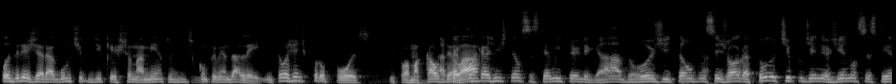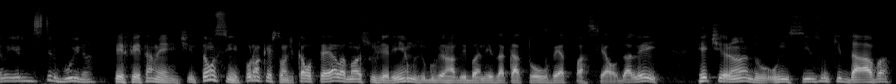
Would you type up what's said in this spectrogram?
poderia gerar algum tipo de questionamento de descumprimento da lei. Então, a gente propôs de forma Até cautelar. porque a gente tem um sistema interligado hoje, então você joga todo tipo de energia no sistema e ele distribui, né? Perfeitamente. Então, assim, por uma questão de cautela, nós sugerimos, o governador Ibanez acatou o veto parcial da lei, retirando o inciso que dava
